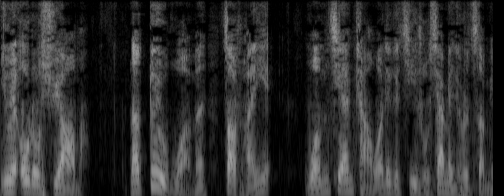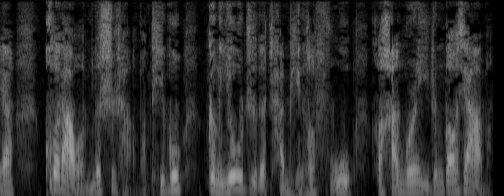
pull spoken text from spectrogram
因为欧洲需要嘛。那对我们造船业，我们既然掌握这个技术，下面就是怎么样扩大我们的市场嘛，提供更优质的产品和服务，和韩国人一争高下嘛。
